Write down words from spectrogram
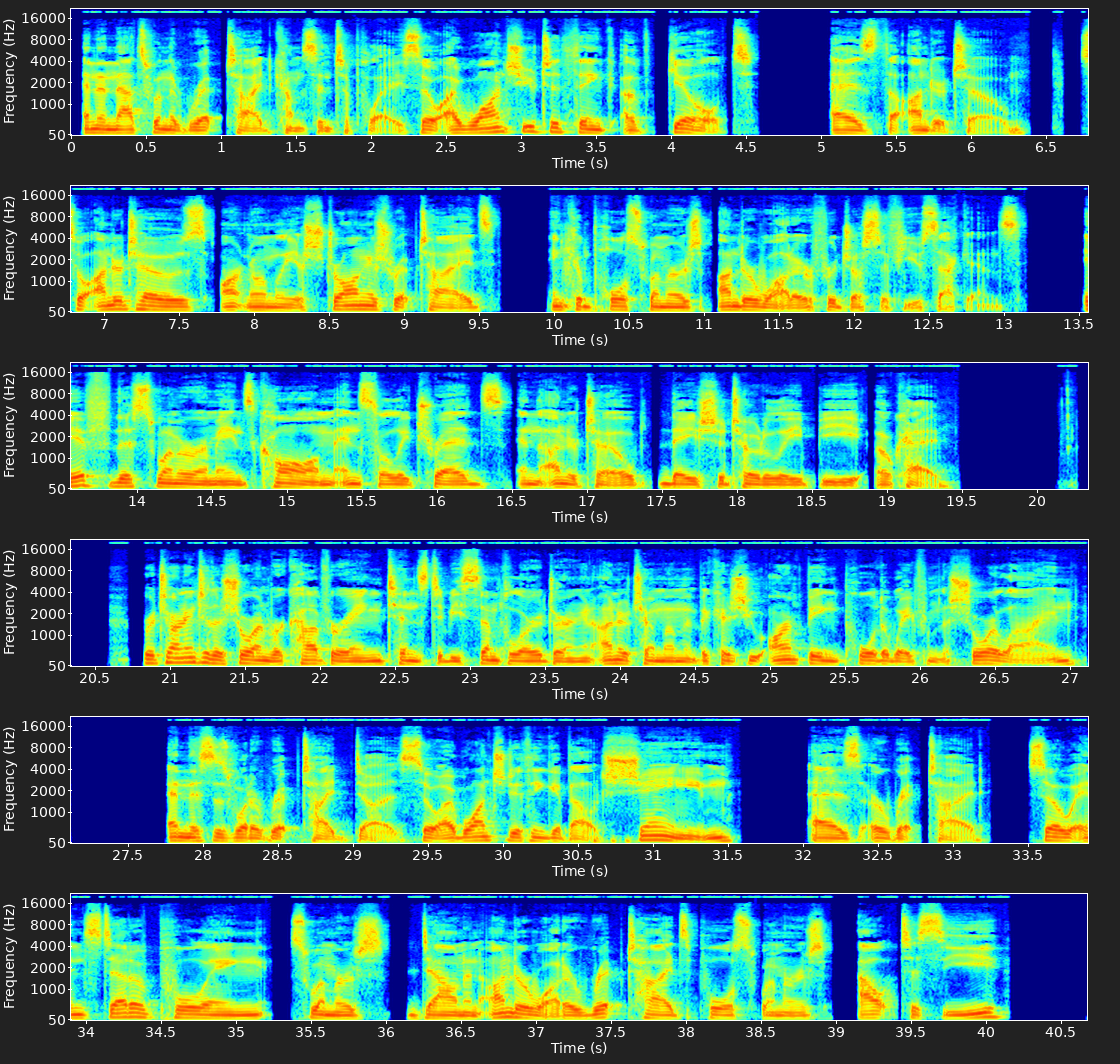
and then that's when the riptide comes into play. So I want you to think of guilt as the undertow. So undertows aren't normally as strong as riptides and can pull swimmers underwater for just a few seconds. If the swimmer remains calm and slowly treads in the undertow, they should totally be okay. Returning to the shore and recovering tends to be simpler during an undertow moment because you aren't being pulled away from the shoreline and this is what a riptide does. So I want you to think about shame as a riptide. So instead of pulling swimmers down and underwater, riptides pull swimmers out to sea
